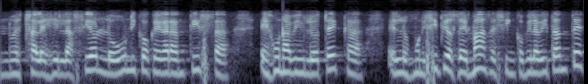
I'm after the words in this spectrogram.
nuestra legislación lo único que garantiza es una biblioteca en los municipios de más de 5.000 habitantes,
